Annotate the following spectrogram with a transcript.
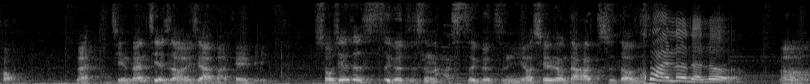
好，来简单介绍一下吧，Teddy。首先，这四个字是哪四个字？你要先让大家知道。快乐的乐，嗯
